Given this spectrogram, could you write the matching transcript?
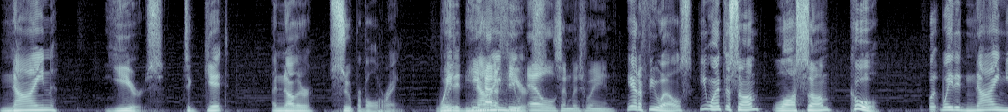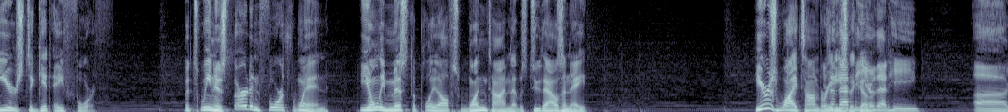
nine years to get another Super Bowl ring. Waited he nine had a few years. L's in between. He had a few L's. He went to some, lost some. Cool. But waited nine years to get a fourth. Between his third and fourth win, he only missed the playoffs one time. That was 2008. Here's why Tom Brady's Isn't that the, the, year that he uh,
